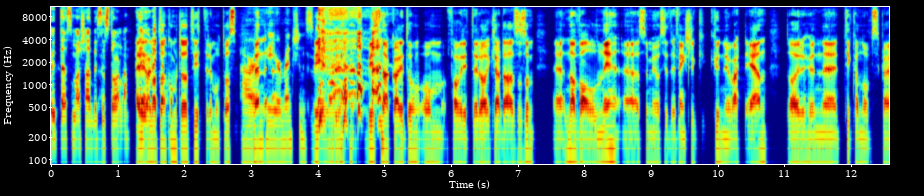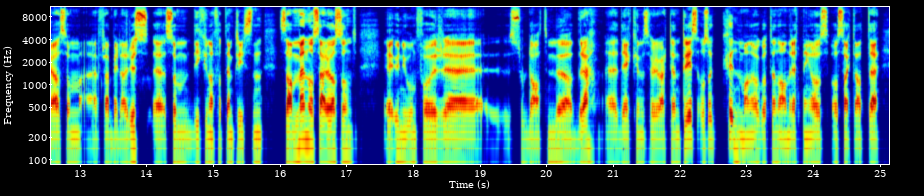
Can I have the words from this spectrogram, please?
ut, det som har skjedd de siste årene. Det Jeg gjør regner med at han kommer til å tvitre mot oss. Men mentions. vi, vi, vi snakka litt om, om favoritter, og klart altså som eh, Navalny, eh, som jo sitter i fengsel, kunne jo vært én. Da har hun eh, Tikhanovskaja fra Belarus, eh, som de kunne ha fått den prisen sammen. Og så er det jo en sånn eh, union for eh, soldatmødre. Eh, det kunne selvfølgelig vært en pris. Og så kunne man jo gått en annen retning og, sagt at eh,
